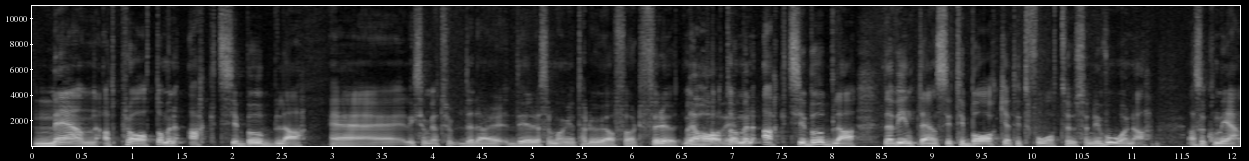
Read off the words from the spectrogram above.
Men att prata om en aktiebubbla Eh, liksom, jag tror det, där, det resonemanget har du och jag fört förut. Men att prata om en aktiebubbla när vi inte ens är tillbaka till 2000-nivåerna. Alltså, kom igen.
